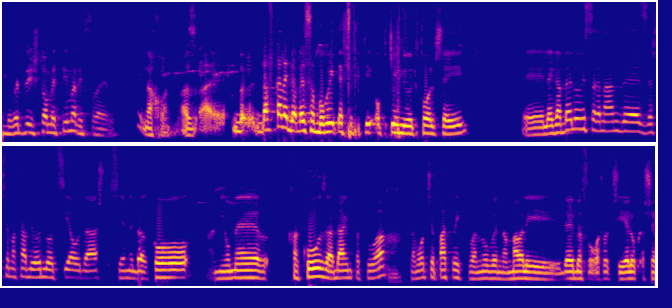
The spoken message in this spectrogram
סבורית ואשתו מתים על ישראל. נכון, אז אה, דווקא לגבי סבורית יש אופטי- אופטימיות כלשהי. אה, לגבי לואיס הרננדז, זה שמכבי עוד לא הוציאה הודעה שהוא סיים את דרכו, אני אומר, חכו, זה עדיין פתוח, למרות שפטריק ונובן אמר לי די מפורשות שיהיה לו קשה,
